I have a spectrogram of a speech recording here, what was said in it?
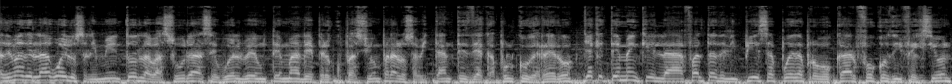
Además del agua y los alimentos, la basura se vuelve un tema de preocupación para los habitantes de Acapulco Guerrero, ya que temen que la falta de limpieza pueda provocar focos de infección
